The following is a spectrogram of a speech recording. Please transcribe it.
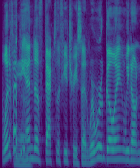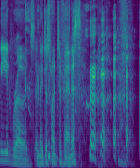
What if at the end of Back to the Future he said, "Where we're going, we don't need roads," and they just went to Venice?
